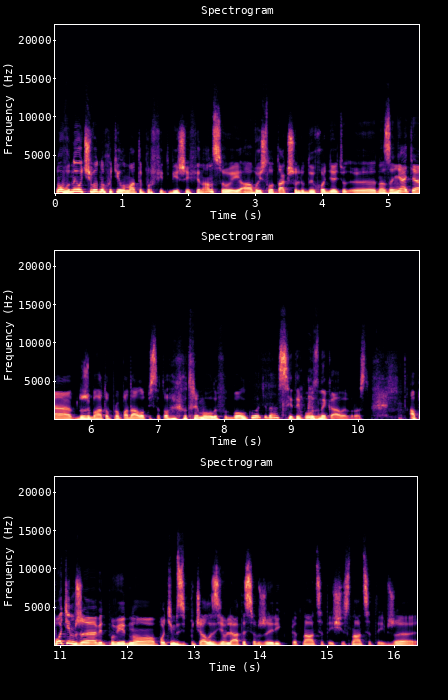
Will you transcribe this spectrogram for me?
Ну, вони, очевидно, хотіли мати профіт більший фінансовий, а вийшло так, що люди ходять е, на заняття, дуже багато пропадало після того, як отримували футболку Adidas, і типу зникали просто. А потім вже, відповідно, потім почали з'являтися вже рік 15-й, 16-й, вже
